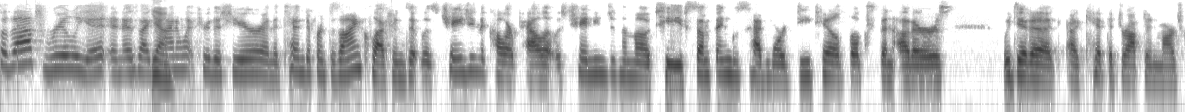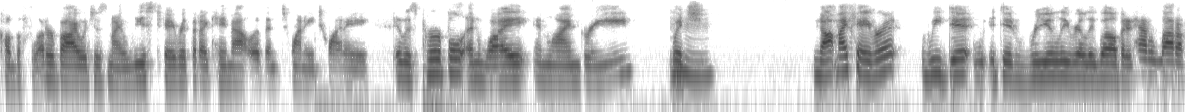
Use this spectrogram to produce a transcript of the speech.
So that's really it. And as I yeah. kind of went through this year and the 10 different design collections, it was changing the color palette, was changing the motif. Some things had more detailed looks than others. We did a, a kit that dropped in March called the Flutterby, which is my least favorite that I came out with in 2020. It was purple and white and lime green, which mm-hmm. not my favorite. We did it did really really well, but it had a lot of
